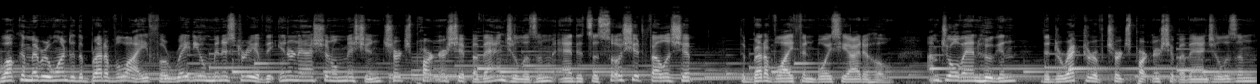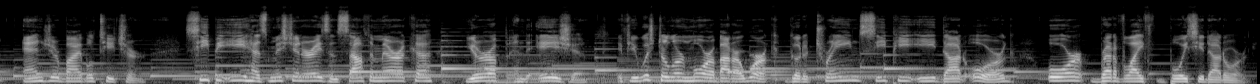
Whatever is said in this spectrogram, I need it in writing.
Welcome, everyone, to the Bread of Life, a radio ministry of the International Mission Church Partnership Evangelism and its associate fellowship, the Bread of Life in Boise, Idaho. I'm Joel Van Hoogen, the Director of Church Partnership Evangelism and your Bible teacher. CPE has missionaries in South America, Europe, and Asia. If you wish to learn more about our work, go to traincpe.org or breadoflifeboise.org.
